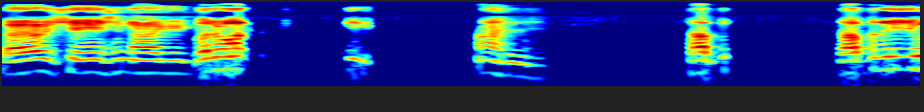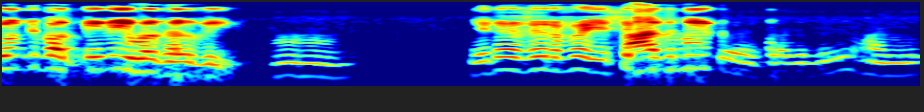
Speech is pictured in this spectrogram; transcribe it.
ਚਾਹੇ ਉਹ ਸ਼ੇਸ਼ਨਾਗ ਹੀ ਹਾਂਜੀ। ਸੱਪ ਦੀ ਜੂਨ ਚ ਭਗਤੀ ਨਹੀਂ ਹੋ ਸਕਦੀ। ਹੂੰ ਹੂੰ। ਇਹ ਤਾਂ ਸਿਰਫ ਇਸ ਆਦਮੀ ਹੋ ਸਕਦੀ। ਹਾਂਜੀ।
